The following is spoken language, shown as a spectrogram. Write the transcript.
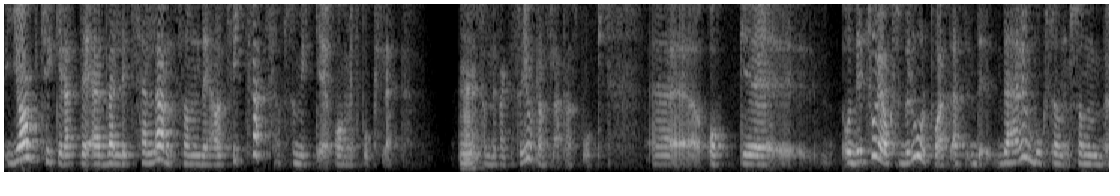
jag tycker att det är väldigt sällan som det har twittrats så mycket om ett boksläpp Mm. som det faktiskt har gjort om Zlatans bok. Eh, och, eh, och det tror jag också beror på att, att det, det här är en bok som, som eh,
